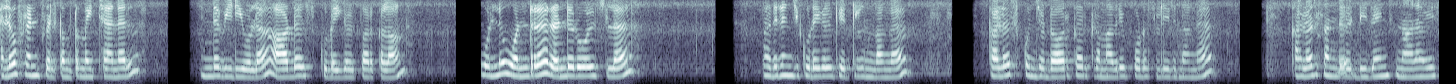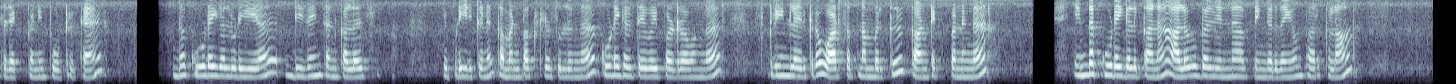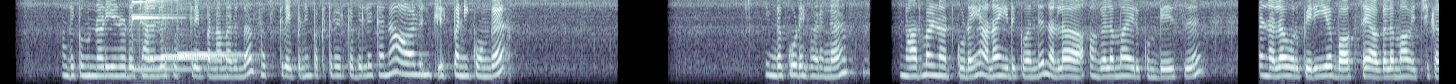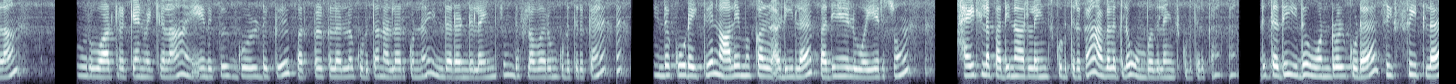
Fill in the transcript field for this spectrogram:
Hello friends welcome to my channel இந்த வீடியோவில் orders குடைகள் பார்க்கலாம். ஒன்று ஒன்றரை ரெண்டு ரோல்ஸில் பதினஞ்சு குடைகள் கேட்டிருந்தாங்க. கலர்ஸ் கொஞ்சம் டார்க்காக இருக்கிற மாதிரி போட சொல்லியிருந்தாங்க. கலர்ஸ் அண்டு டிசைன்ஸ் நானாகவே செலக்ட் பண்ணி போட்டிருக்கேன். இந்த கூடைகளுடைய டிசைன்ஸ் அண்ட் கலர்ஸ் எப்படி இருக்குன்னு கமெண்ட் பாக்ஸில் சொல்லுங்கள் கூடைகள் தேவைப்படுறவங்க ஸ்க்ரீனில் இருக்கிற வாட்ஸ்அப் நம்பருக்கு காண்டாக்ட் பண்ணுங்கள் இந்த கூடைகளுக்கான அளவுகள் என்ன அப்படிங்கிறதையும் பார்க்கலாம். அதுக்கு முன்னாடி என்னோடய சேனலை சப்ஸ்கிரைப் பண்ணாமல் இருந்தால் சப்ஸ்கிரைப் பண்ணி பக்கத்தில் இருக்க பெல்லைக்கான ஆல்னு கிளிக் பண்ணிக்கோங்க. இந்த கூடை பாருங்கள் நார்மல் நாட் கூடை. ஆனால் இதுக்கு வந்து நல்லா அகலமாக இருக்கும் பேஸு நல்லா ஒரு பெரிய பாக்ஸை அகலமாக வச்சுக்கலாம். ஒரு வாட்டர் கேன் வைக்கலாம். இதுக்கு கோல்டுக்கு பர்பிள் கலரில் கொடுத்தா நல்லா இருக்கும்னு இந்த ரெண்டு லைன்ஸும் இந்த ஃப்ளவரும் கொடுத்துருக்கேன். இந்த கூடைக்கு நாலே முக்கால் அடியில் பதினேழு ஒயர்ஸும் ஹைட்டில் பதினாறு லைன்ஸ் கொடுத்துருக்கேன். அகலத்தில் ஒம்பது லைன்ஸ் கொடுத்துருக்கேன். அடுத்தது இது ஒன் ரோல் கூட சிக்ஸ் ஃபீட்டில்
